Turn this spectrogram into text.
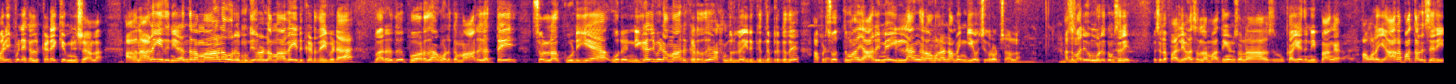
படிப்பினைகள் கிடைக்கும் இன்ஷா அதனால் இது நிரந்தரமான ஒரு முதியோர் இல்லமாகவே இருக்கிறதை விட வருது போகிறது அவங்களுக்கு மார்க்கத்தை சொல்லக்கூடிய ஒரு நிகழ்விடமாக இருக்கிறது அல்ஹம்துலில்லாஹ் இருக்குதுட்டு இருக்குது அப்படி சொத்தமாக யாருமே இல்லைங்கிறவங்கள நம்ம இங்கேயே வச்சுக்கிறோம் இன்ஷா அந்த மாதிரி உங்களுக்கும் சரி. சில பள்ளிவாசல்லாம் பார்த்தீங்கன்னு சொன்னால் கையேந்து நிற்பாங்க அவங்கள யாரை பார்த்தாலும் சரி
